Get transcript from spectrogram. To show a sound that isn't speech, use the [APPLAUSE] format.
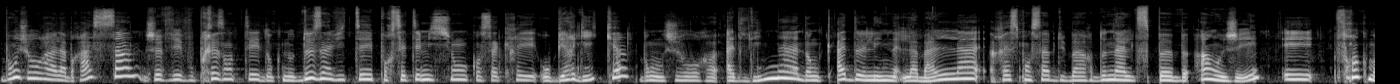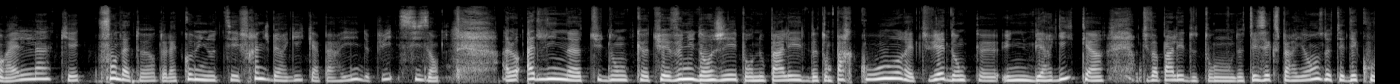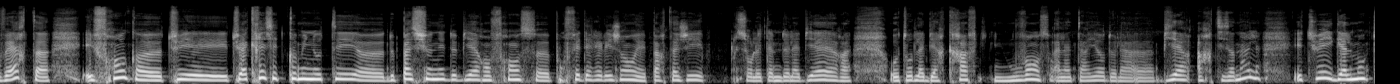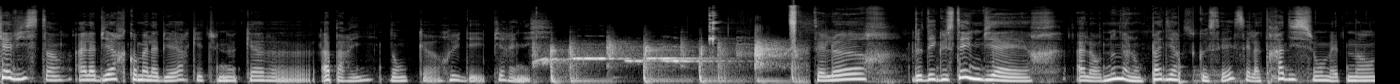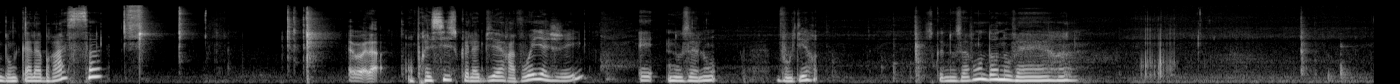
Bonjour à la brasse. Je vais vous présenter donc nos deux invités pour cette émission consacrée au Beer Geek. Bonjour Adeline, donc Adeline Laballe, responsable du bar Donald's Pub à Angers, et Franck Morel, qui est fondateur de la communauté French Beer Geek à Paris depuis six ans. Alors Adeline, tu donc tu es venue d'Angers pour nous parler de ton parcours et tu es donc euh, une geek. Tu vas parler de ton de tes expériences, de tes découvertes. Et Franck, euh, tu es tu as créé cette communauté euh, de passionnés de bière en France pour fédérer les gens et partager sur le thème de la bière, autour de la bière craft, une mouvance à l'intérieur de la bière artisanale. Et tu es également caviste hein, à la bière comme à la bière, qui est une cave euh, à Paris, donc euh, rue des Pyrénées. C'est l'heure de déguster une bière. Alors, nous n'allons pas dire ce que c'est, c'est la tradition maintenant, donc à la brasse. Et voilà. On précise que la bière a voyagé et nous allons vous dire ce que nous avons dans nos verres.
